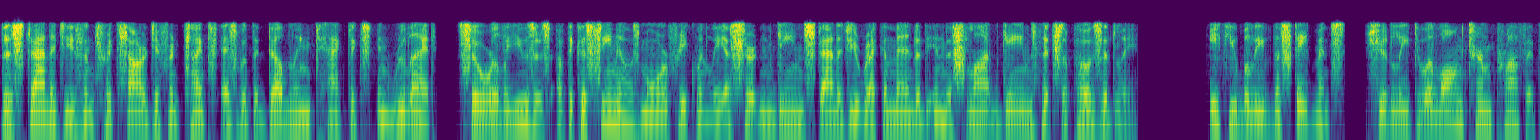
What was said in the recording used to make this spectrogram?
The strategies and tricks are different types as with the doubling tactics in roulette, so will the users of the casinos more frequently a certain game strategy recommended in the slot games that supposedly, if you believe the statements, should lead to a long-term profit.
